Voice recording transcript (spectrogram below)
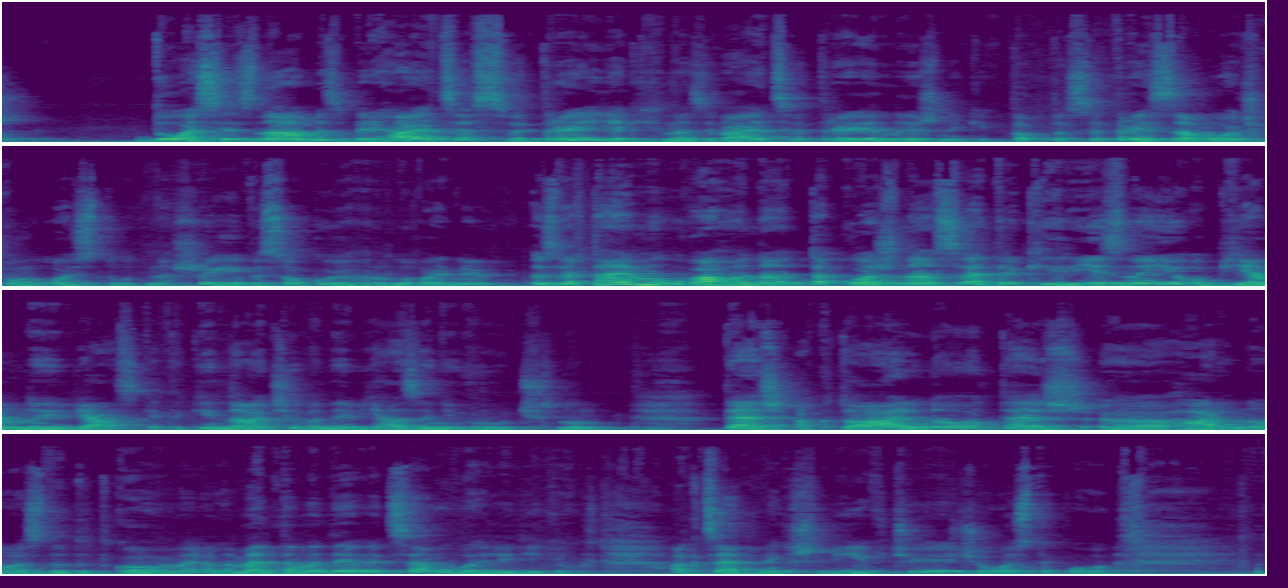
досі з нами зберігаються светри, як їх називають светри лижників, тобто светри з замочком ось тут на шиї високою горловиною. Звертаємо увагу на також на светрики різної об'ємної в'язки, такі наче вони в'язані вручну. Теж актуально, теж е, гарно з додатковими елементами дивиться у вигляді якихось акцентних швів чи чогось такого.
